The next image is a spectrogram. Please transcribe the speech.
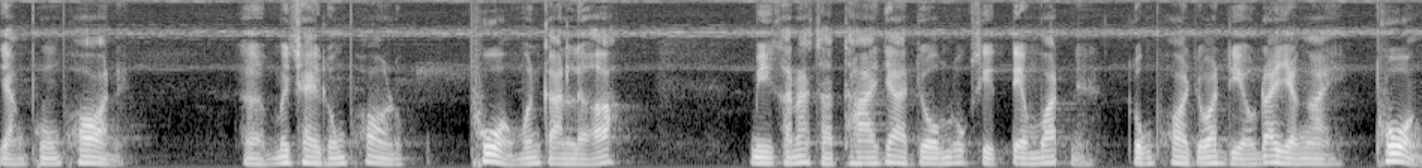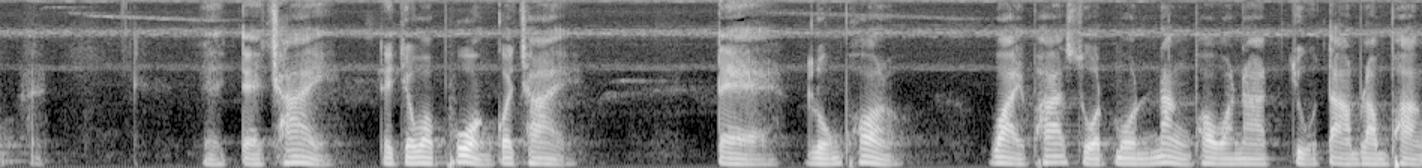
อย่างหลวงพ่อเนี่ยไม่ใช่หลวงพ่อพ่วงเหมือนกันเหรอมีคณะสัตยาญาติโยมลูกศิษย์เต็มวัดเนี่ยหลวงพ่อจะว่าเดียวได้ยังไง พ่วงแต่ใช่แต่จะว่าพ่วงก็ใช่ แต่หลวงพ่อไหว้พระสวดมนต์นั่งภาวนาอยู่ตามลำพัง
